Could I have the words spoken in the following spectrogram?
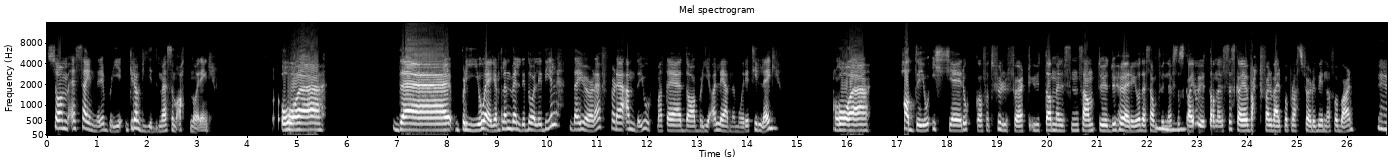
som jeg seinere blir gravid med som 18-åring. Og eh, det blir jo egentlig en veldig dårlig deal, det gjør det. For det ender jo opp med at jeg da blir alenemor i tillegg. Og eh, hadde jo ikke rukket å fått fullført utdannelsen, sant. Du, du hører jo det samfunnet, så mm. skal jo utdannelse skal jo i hvert fall være på plass før du begynner å få barn. Ja.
